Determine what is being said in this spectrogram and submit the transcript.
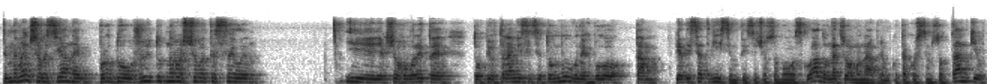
Тим не менше, росіяни продовжують тут нарощувати сили. І якщо говорити, то півтора місяці тому в них було там 58 тисяч особового складу на цьому напрямку, також 700 танків.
